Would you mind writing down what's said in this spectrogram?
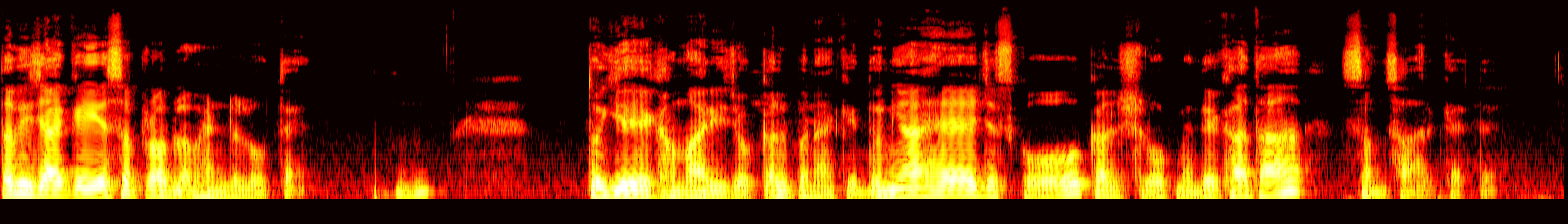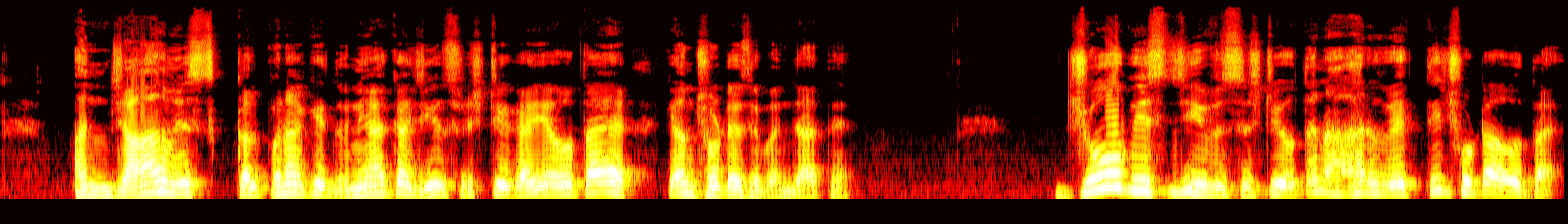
तभी जाके ये सब प्रॉब्लम हैंडल होते हैं। तो ये एक हमारी जो कल्पना की दुनिया है, जिसको कल श्लोक में देखा था, संसार कहते हैं। अंजाम इस कल्पना की दुनिया का, जीव सृष्टि का ये होता है कि हम छोटे से बन जाते हैं। जो भी इस जीव सृष्टि होता है ना, हर व्यक्ति छोटा होता है।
